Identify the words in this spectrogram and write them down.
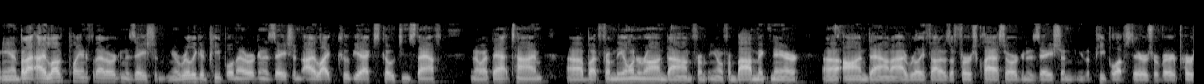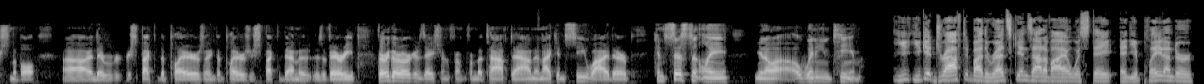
and but I, I loved playing for that organization. You know, really good people in that organization. I liked Kubiak's coaching staff. You know, at that time. Uh, but from the owner on down, from you know, from Bob McNair uh, on down. I really thought it was a first class organization. You know, the people upstairs were very personable uh, and they respected the players. I think the players respected them. It was a very, very good organization from, from the top down. And I can see why they're consistently, you know, a, a winning team. You, you get drafted by the Redskins out of Iowa State and you played under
